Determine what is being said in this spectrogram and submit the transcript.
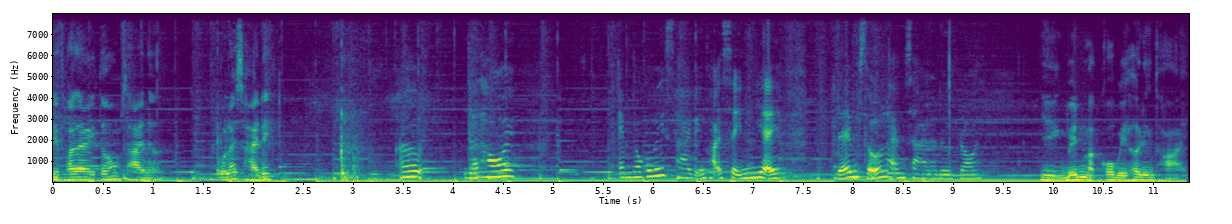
Điện thoại đây tôi không xài nữa. Cô lấy xài đi. Ờ dạ thôi. Em đâu có biết xài điện thoại xịn như vậy. Để em sửa là em xài là được rồi. Viền pin mà cô bị hư điện thoại.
